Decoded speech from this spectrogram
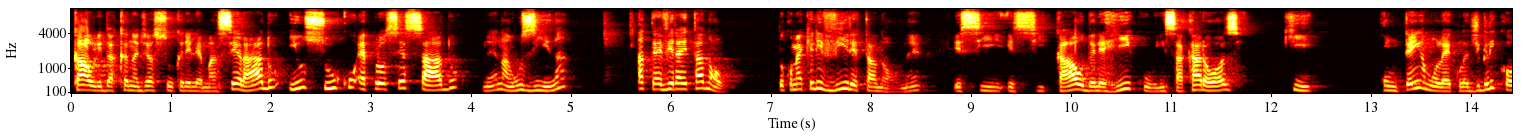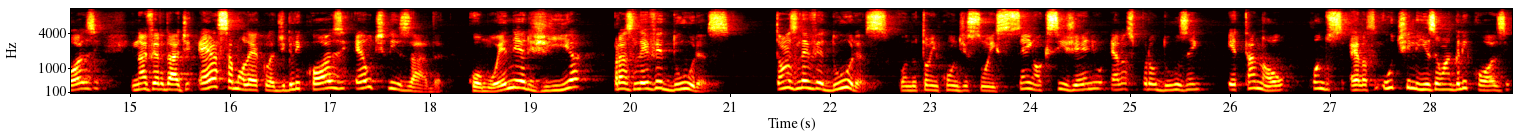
caule da cana-de-açúcar ele é macerado e o suco é processado né, na usina até virar etanol. Então, como é que ele vira etanol? Né? Esse, esse caldo ele é rico em sacarose, que contém a molécula de glicose, e na verdade essa molécula de glicose é utilizada como energia para as leveduras. Então, as leveduras, quando estão em condições sem oxigênio, elas produzem etanol quando elas utilizam a glicose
